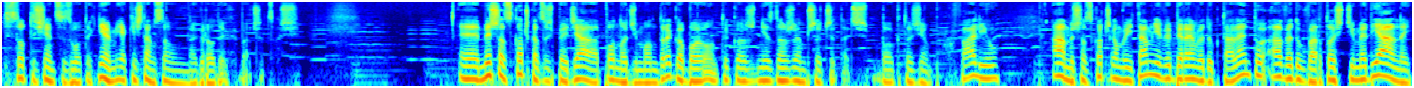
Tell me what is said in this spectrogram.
100 tysięcy złotych. Nie wiem, jakieś tam są nagrody chyba, czy coś. E, Mysza Skoczka coś powiedziała ponoć mądrego, bo on tylko nie zdążyłem przeczytać, bo ktoś ją pochwalił. A, Mysza Skoczka mówi, tam nie wybierają według talentu, a według wartości medialnej.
